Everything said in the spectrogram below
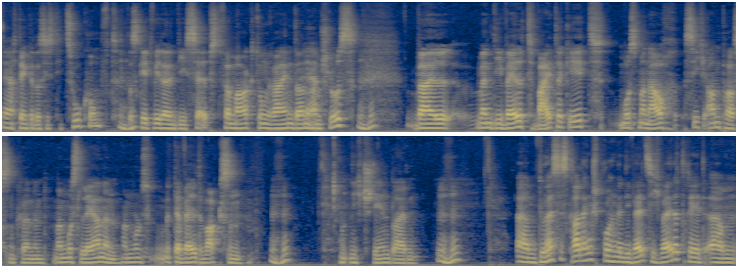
Ich denke, das ist die Zukunft. Mhm. Das geht wieder in die Selbstvermarktung rein dann am Schluss. Mhm. Weil wenn die Welt weitergeht, muss man auch sich anpassen können. Man muss lernen, man muss mit der Welt wachsen mhm. und nicht stehen bleiben. Mhm. Ähm, du hast es gerade angesprochen, wenn die Welt sich weiterdreht. Ähm,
